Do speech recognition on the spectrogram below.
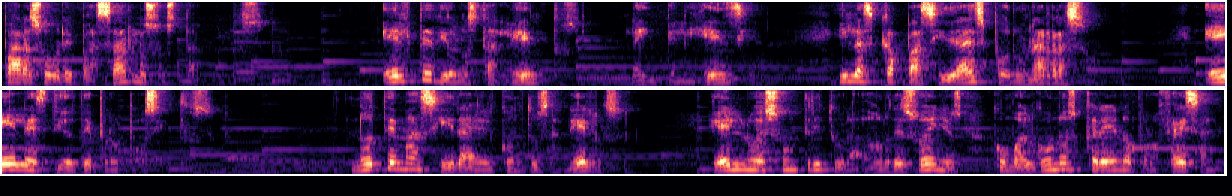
para sobrepasar los obstáculos. Él te dio los talentos, la inteligencia y las capacidades por una razón. Él es Dios de propósitos. No temas ir a Él con tus anhelos. Él no es un triturador de sueños, como algunos creen o profesan,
